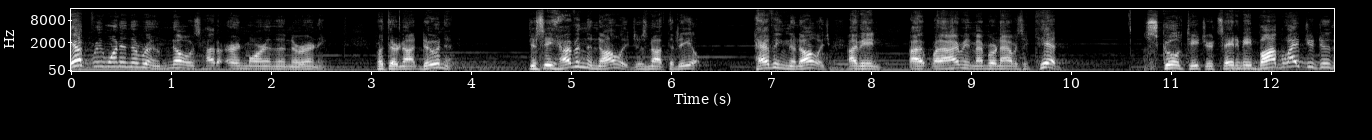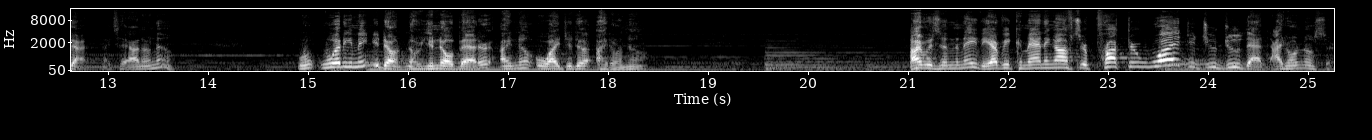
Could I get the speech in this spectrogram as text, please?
Everyone in the room knows how to earn more than they're earning, but they're not doing it. You see, having the knowledge is not the deal. Having the knowledge. I mean, I, well, I remember when I was a kid, a school teacher would say to me, Bob, why'd you do that? I'd say, I don't know. What do you mean you don't know? You know better. I know. Why'd you do it? I don't know. I was in the Navy. Every commanding officer, Proctor, why did you do that? I don't know, sir.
